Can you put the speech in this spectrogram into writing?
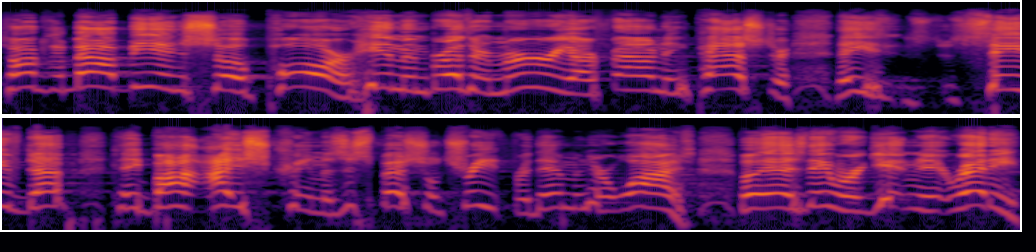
Talked about being so poor. Him and Brother Murray, our founding pastor, they saved up, they bought ice cream as a special treat for them and their wives. But as they were getting it ready,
